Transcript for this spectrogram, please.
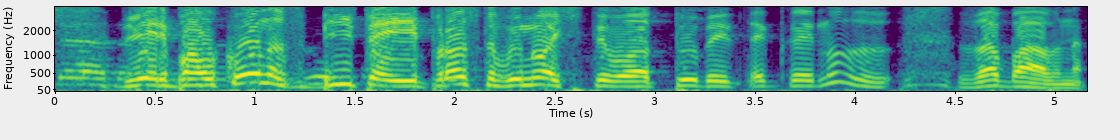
Да, дверь да, балкона сбитая и просто выносит его оттуда. И такой, ну, забавно.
